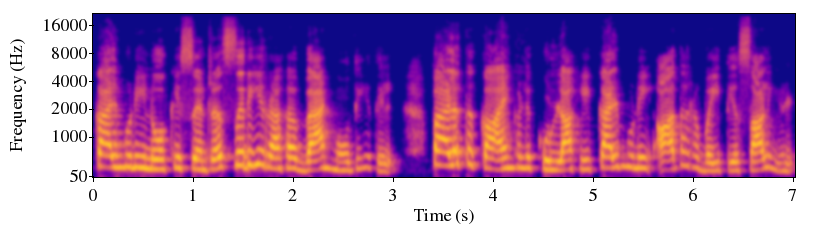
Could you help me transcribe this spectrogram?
கல்முனை நோக்கி சென்ற சிறிய ரக வேன் மோதியதில் பலத்த காயங்களுக்கு உள்ளாகி கல்முனை ஆதார வைத்தியசாலையில்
